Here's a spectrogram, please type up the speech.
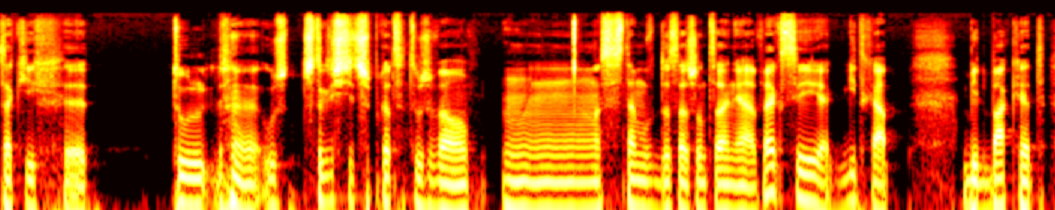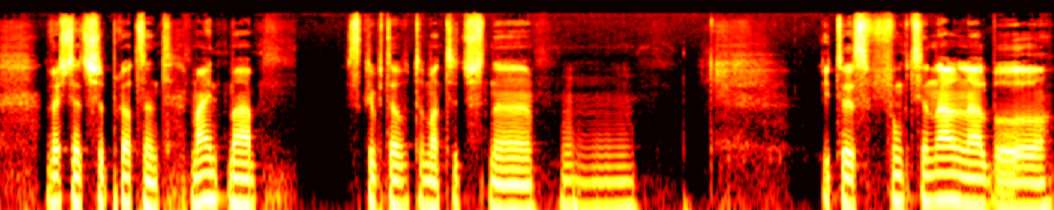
takich tool, 43% używało mm, systemów do zarządzania wersji, jak GitHub, Bitbucket, 23% Mindmap, skrypty automatyczne mm, i to jest funkcjonalna albo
